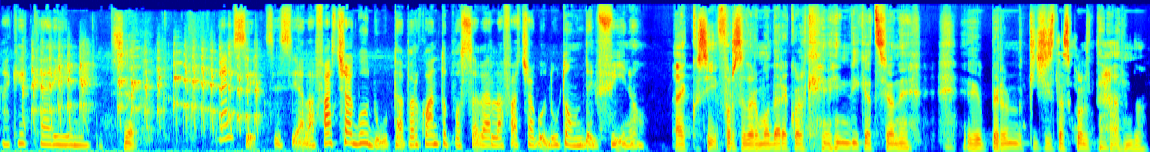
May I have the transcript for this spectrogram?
Ma che carini. Sì. Eh sì, sì, sì, ha la faccia goduta, per quanto possa avere la faccia goduta un delfino. Ecco, sì, forse dovremmo dare qualche indicazione eh, per chi ci sta ascoltando.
